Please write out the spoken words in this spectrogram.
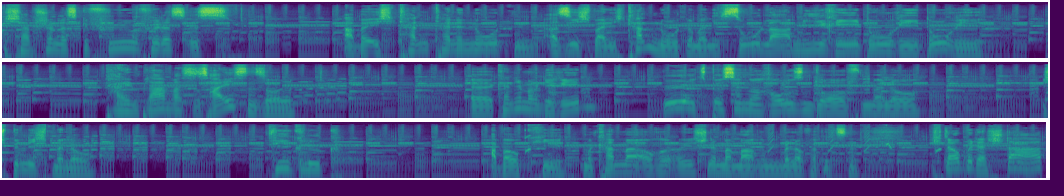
Ich habe schon das Gefühl, wofür das ist. Aber ich kann keine Noten. Also ich meine, ich kann Noten, aber nicht Solami, Redori, Dori. Kein Plan, was das heißen soll. Äh, kann ich mal mit dir reden? Geh jetzt besser nach Rosendorf, Mellow. Ich bin nicht Mellow. Viel Glück. Aber okay, man kann mal auch schnell mal Mario mit Mellow verwechseln. Ich glaube, der Stab,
